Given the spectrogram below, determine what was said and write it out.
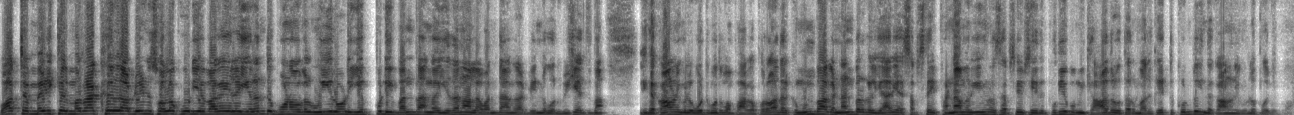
வாட்டர் மெடிக்கல் மராக்கல் அப்படின்னு சொல்லக்கூடிய வகையில் இறந்து போனவர்கள் உயிரோடு எப்படி வந்தாங்க இதனால வந்தாங்க அப்படின்னு ஒரு விஷயத்தை தான் இந்த காணொலிகளை ஒட்டுமொத்தமா பார்க்க போகிறோம் அதற்கு முன்பாக நண்பர்கள் யார் யார் சப்ஸ்கிரைப் பண்ணாம இருக்கீங்களோ சப்ஸ்கிரைப் செய்து புதிய பூமிக்கு ஆதரவு தருமாறு கேட்டுக்கொண்டு இந்த காணொலிக்குள்ள போயிருப்போம்.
